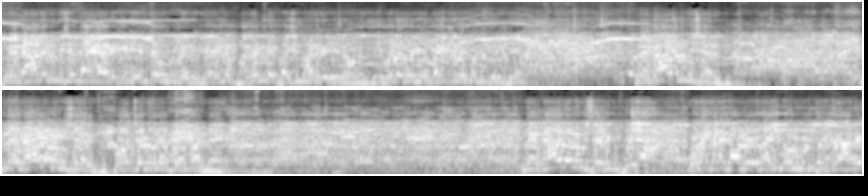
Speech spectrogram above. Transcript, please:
இன்னும் நாலு நிமிஷம் தாயா இருக்கு நீ எந்த ஊர்ல இருக்கு? இன்னும் பகல்ல பசுமாடு தெரியல உனக்கு. இவ்வளவு பெரிய மைக்கில் சொல்லிட்டு இன்னும் நாலு நிமிஷம் இருக்கு. இன்னும் நாலு நிமிஷம் இருக்கு. போ சொல்லுங்க போக மாட்டேன். இன்னும் நாலு நிமிஷம் இருக்கு. புரியா உடக்கடைக்காரர் ஒரு ஐநூறு கொடுத்திருக்கிறாரு.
